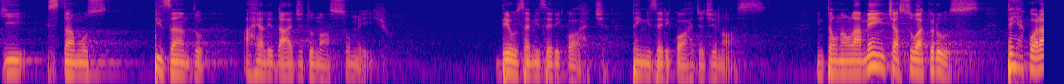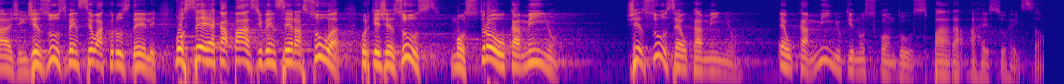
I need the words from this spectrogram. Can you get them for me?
que estamos pisando a realidade do nosso meio. Deus é misericórdia, tem misericórdia de nós. Então não lamente a sua cruz, tenha coragem. Jesus venceu a cruz dele, você é capaz de vencer a sua, porque Jesus mostrou o caminho. Jesus é o caminho, é o caminho que nos conduz para a ressurreição.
